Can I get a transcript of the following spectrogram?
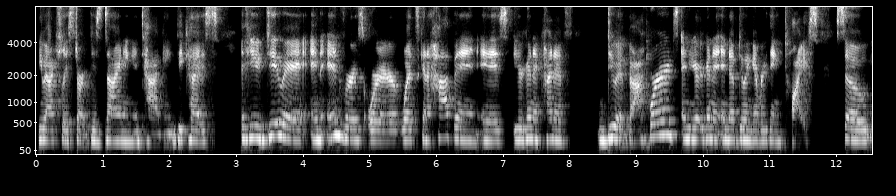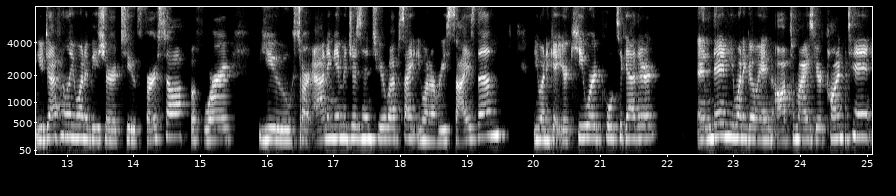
you actually start designing and tagging. Because if you do it in inverse order, what's going to happen is you're going to kind of do it backwards and you're going to end up doing everything twice. So you definitely want to be sure to first off, before you start adding images into your website, you want to resize them, you want to get your keyword pool together, and then you want to go in, optimize your content.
